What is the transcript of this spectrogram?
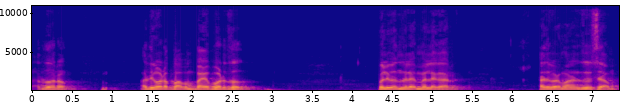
చాలా దూరం. అది కూడా పాపం భయపడుతూ పులివెందుల ఎమ్మెల్యే గారు. అది కూడా మనం చూసాం.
